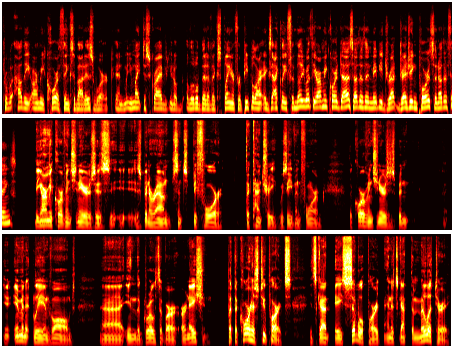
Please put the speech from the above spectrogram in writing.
for how the Army Corps thinks about his work? And you might describe, you know, a little bit of explainer for people aren't exactly familiar with the Army Corps does, other than maybe dredging ports and other things? The Army Corps of Engineers is has been around since before the country was even formed. The Corps of Engineers has been eminently involved uh, in the growth of our, our nation. But the Corps has two parts. It's got a civil part and it's got the military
